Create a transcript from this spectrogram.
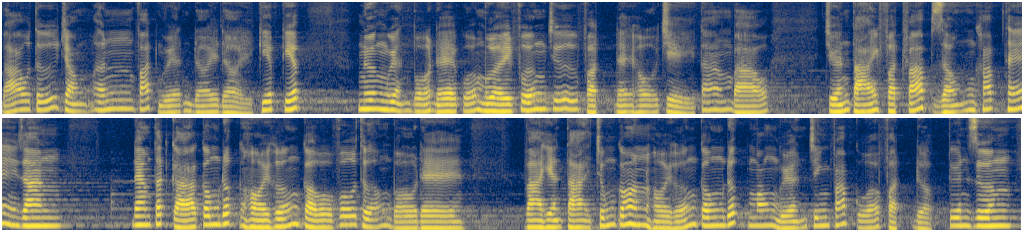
báo tứ trọng ân phát nguyện đời đời kiếp kiếp. Nương nguyện Bồ đề của mười phương chư Phật để hộ trì tam bảo, truyền tải Phật Pháp rộng khắp thế gian, đem tất cả công đức hồi hướng cầu vô thượng Bồ đề và hiện tại chúng con hồi hướng công đức mong nguyện chinh pháp của Phật được tuyên dương.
